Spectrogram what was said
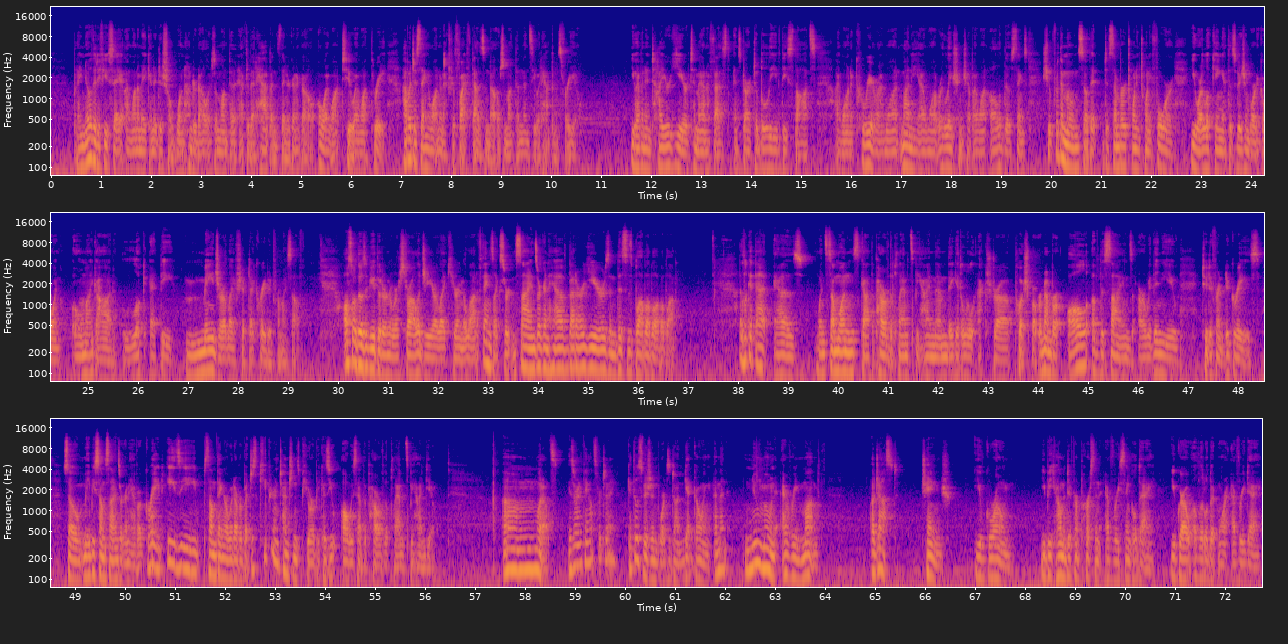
but I know that if you say, I want to make an additional $100 a month, and after that happens, then you're going to go, oh, I want two, I want three. How about just saying, I want an extra $5,000 a month and then see what happens for you? You have an entire year to manifest and start to believe these thoughts. I want a career, I want money, I want relationship, I want all of those things. Shoot for the moon so that December 2024, you are looking at this vision board and going, oh my God, look at the major life shift I created for myself. Also, those of you that are into astrology are like hearing a lot of things like certain signs are going to have better years and this is blah, blah, blah, blah, blah. I look at that as when someone's got the power of the planets behind them, they get a little extra push. But remember, all of the signs are within you to different degrees. So maybe some signs are going to have a great, easy something or whatever, but just keep your intentions pure because you always have the power of the planets behind you. Um, what else? Is there anything else for today? Get those vision boards done, get going, and then new moon every month. Adjust, change. You've grown You become a different person every single day. You grow a little bit more every day.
